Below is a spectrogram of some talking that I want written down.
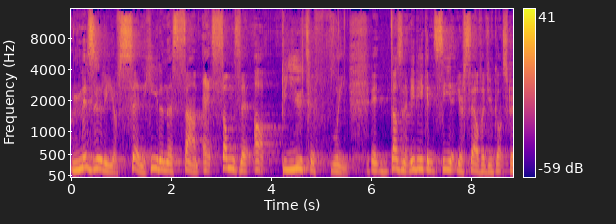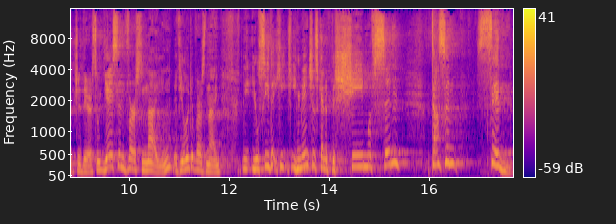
misery of sin here in this psalm, it sums it up beautifully, it, doesn't it? Maybe you can see it yourself if you've got scripture there. So, yes, in verse 9, if you look at verse 9, you'll see that he, he mentions kind of the shame of sin. Doesn't sin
